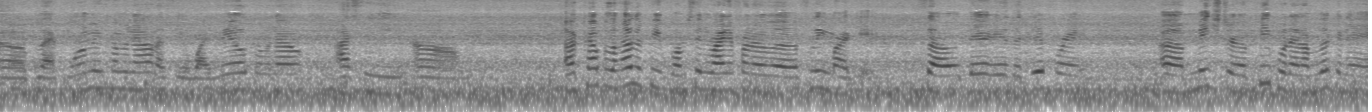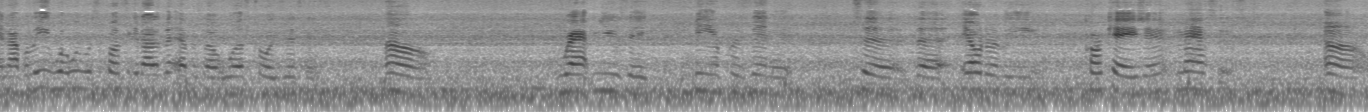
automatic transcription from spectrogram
a black woman coming out. I see a white male coming out. I see um, a couple of other people. I'm sitting right in front of a flea market. So there is a different uh, mixture of people that I'm looking at. And I believe what we were supposed to get out of the episode was coexistence. Um, rap music being presented to the elderly Caucasian masses. Um,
